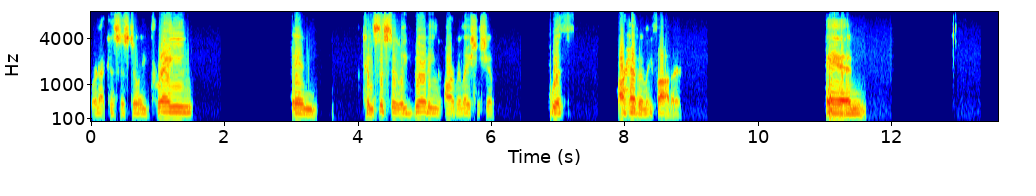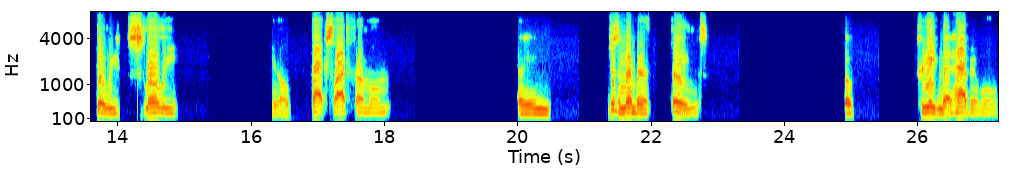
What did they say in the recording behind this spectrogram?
we're not consistently praying and consistently building our relationship with our heavenly father. And then we slowly, you know, backslide from him. I mean, just a number of things. So creating that habit will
